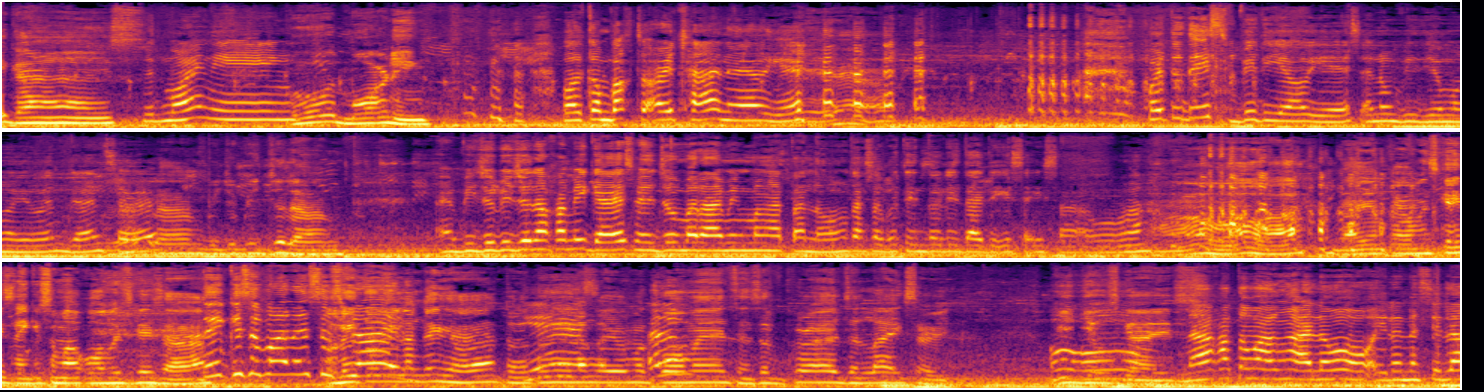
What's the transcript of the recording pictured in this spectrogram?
Hi guys! Good morning! Good morning! Welcome back to our channel. Yeah. Yeah! For today's video, yes. Anong video mo ngayon, Wala sir? lang, video-video lang. Ay, video-video lang kami, guys. Medyo maraming mga tanong. Tapos sagutin daw ni Daddy isa-isa. Oh. Wow, wow ha! Dahil yung comments guys, thank you sa mga comments guys ha! Thank you sa mga Tuloy-tuloy nag-subscribe. lang kayo ha! Tuloy-tuloy Yes. lang kayo mag-comments and subscribe and likes our videos Oo. guys. Nakakatawa nga, alam mo, ilan na sila.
